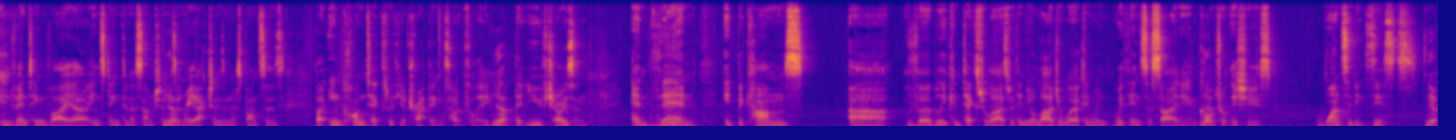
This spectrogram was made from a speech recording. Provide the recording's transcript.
inventing via instinct and assumptions Yeah. and reactions and responses, but in context with your trappings, hopefully, Yeah. that you've chosen. And then it becomes uh, verbally contextualized within your larger work and win- within society and cultural issues once it exists. Yeah.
